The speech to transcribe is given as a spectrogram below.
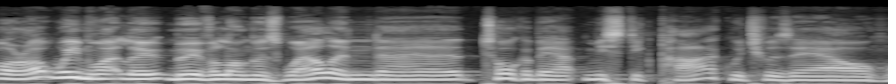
All right, we might lo- move along as well and uh, talk about Mystic Park, which was our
